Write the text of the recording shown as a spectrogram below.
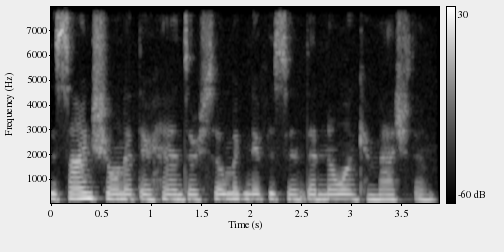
the signs shown at their hands are so magnificent that no one can match them.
